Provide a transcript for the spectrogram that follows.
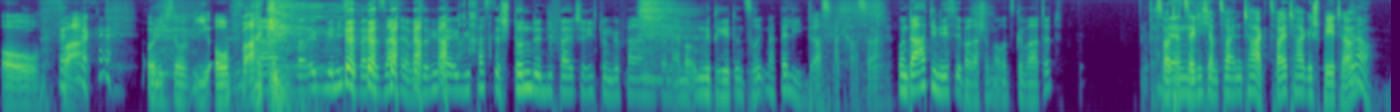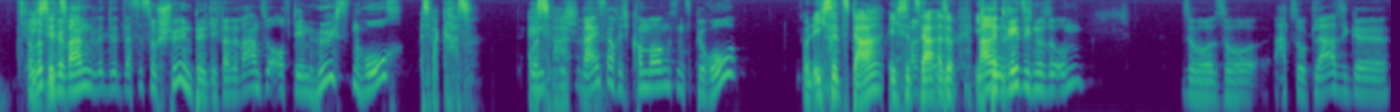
oh fuck. Und ich so, wie, oh fuck. War, war irgendwie nicht so bei der Sache. Wir sind auf jeden Fall irgendwie fast eine Stunde in die falsche Richtung gefahren und dann einmal umgedreht und zurück nach Berlin. Das war krass. Ja. Und da hat die nächste Überraschung auf uns gewartet. Das war Denn- tatsächlich am zweiten Tag. Zwei Tage später. Genau. Das, war Ich wirklich, wir waren, das ist so schön bildlich, weil wir waren so auf dem höchsten Hoch Es war krass. Und ich weiß noch, ich komme morgens ins Büro. und ich sitze da, ich sitze da, also ich Maren dreht sich nur so um, so, so, hat so glasige,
